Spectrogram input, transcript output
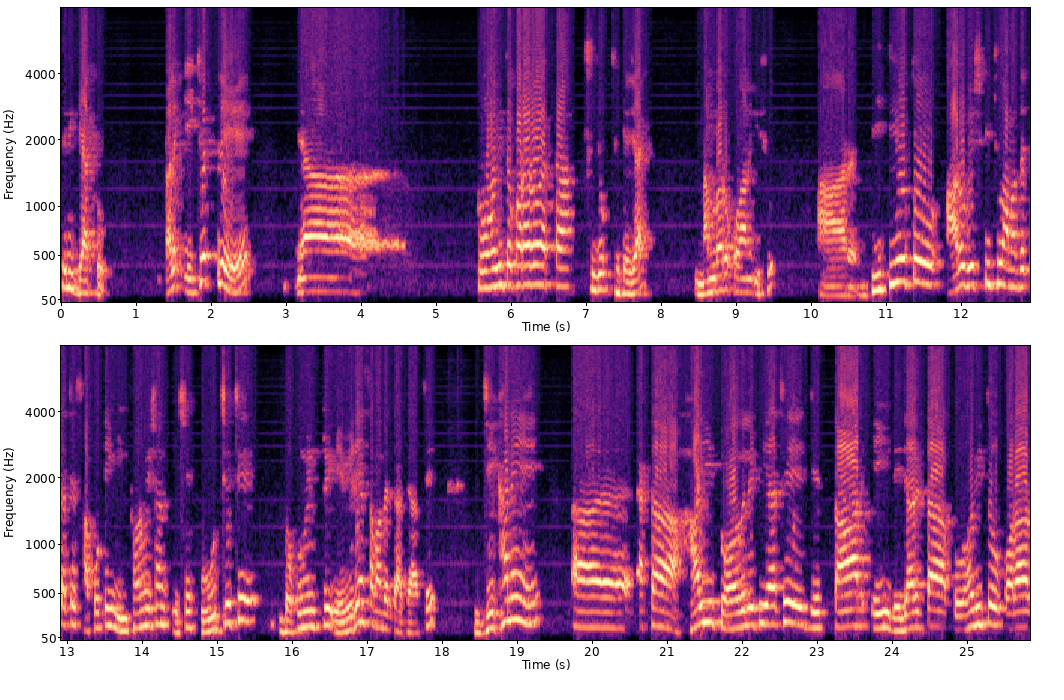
তিনি জ্ঞাত। তাহলে এক্ষেত্রে প্রভাবিত করারও একটা সুযোগ থেকে যায় নাম্বার ওয়ান ইস্যু আর দ্বিতীয়ত, আরও বেশ কিছু আমাদের কাছে সাপোর্টিং ইনফরমেশন এসে পৌঁছেছে ডকুমেন্টারি এভিডেন্স আমাদের কাছে আছে, যেখানে একটা হাই প্রবাবিলিটি আছে যে তার এই রেজাল্টটা প্রভাবিত করার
